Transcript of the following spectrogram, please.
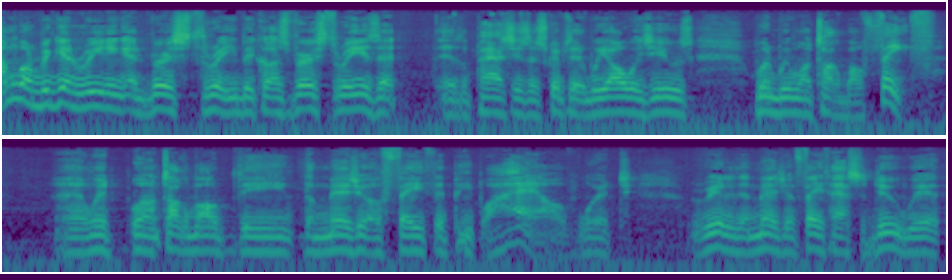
I'm going to begin reading at verse 3 because verse 3 is, a passage of scripture that we always use when we want to talk about faith. And we want to talk about the, the measure of faith that people have, which really the measure of faith has to do with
